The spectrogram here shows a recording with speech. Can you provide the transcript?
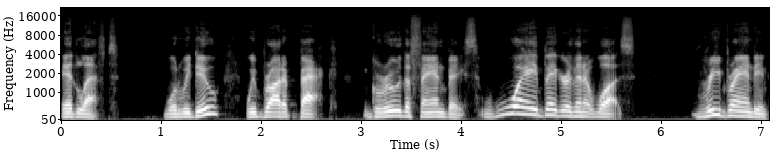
It left. What did we do? We brought it back, grew the fan base way bigger than it was. Rebranding,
